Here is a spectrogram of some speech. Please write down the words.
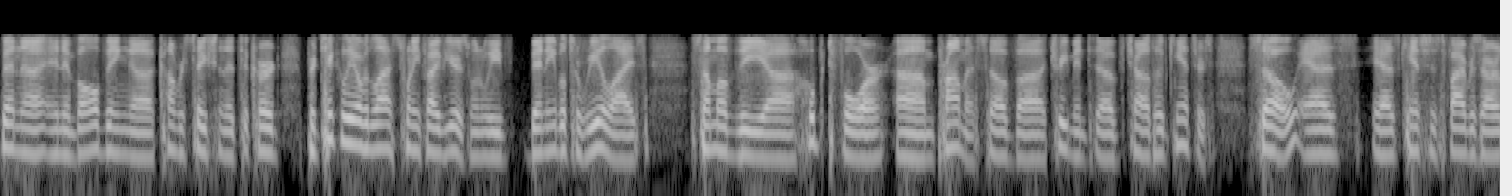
been uh, an evolving uh, conversation that's occurred, particularly over the last 25 years, when we've been able to realize some of the uh, hoped for um, promise of uh, treatment of childhood cancers. So, as as cancer survivors are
